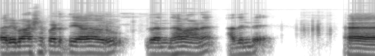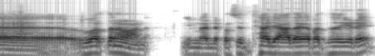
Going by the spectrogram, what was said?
പരിഭാഷപ്പെടുത്തിയ ഒരു ഗ്രന്ഥമാണ് അതിന്റെ വിവർത്തനമാണ്. ഈ മറ്റേ പ്രസിദ്ധ ജാതക പദ്ധതിയുടെ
